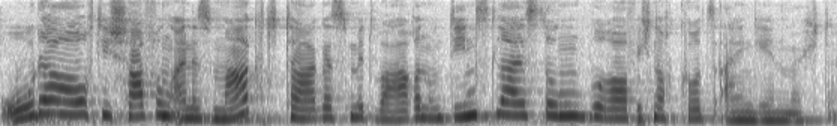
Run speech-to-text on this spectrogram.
oder auch die Schaffung eines Markttages mit Waren und Dienstleistungen, worauf ich noch kurz eingehen möchte.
